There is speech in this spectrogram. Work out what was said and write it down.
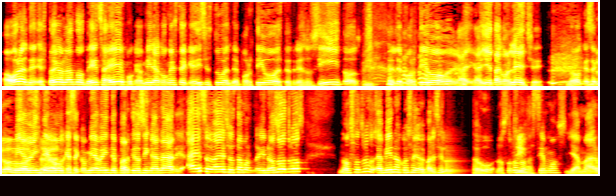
ahora de- estoy hablando de esa época. Mira con este que dices tú, el deportivo, este tres ositos, el deportivo ga- galleta con leche, ¿no? Que se No, comía 20 Charlie. go- que se comía 20 partidos sin ganar. A eso, a eso estamos. Y nosotros, nosotros, a mí una cosa que me parece, nosotros Sí. nos hacemos llamar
